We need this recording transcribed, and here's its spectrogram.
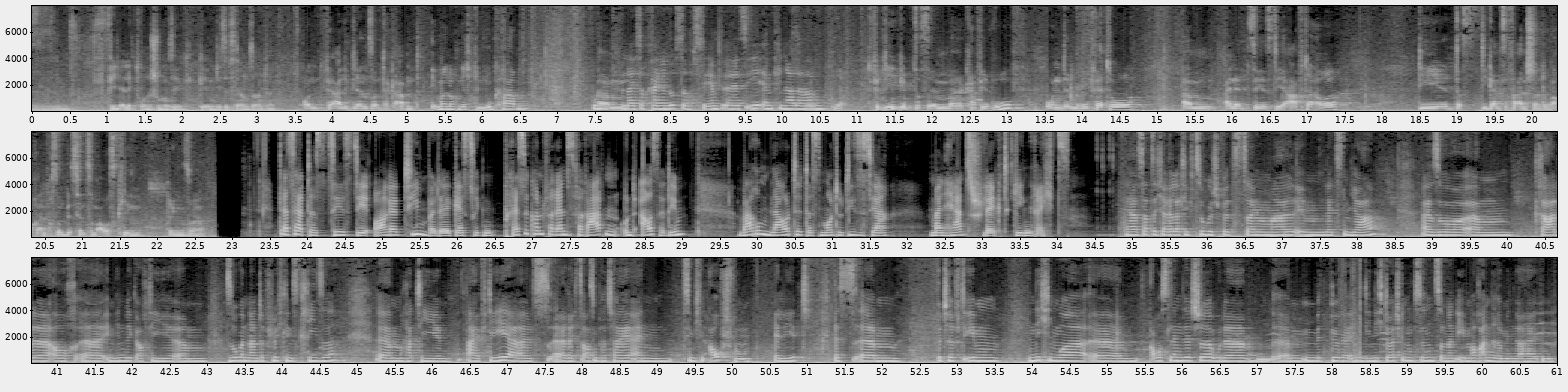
viel elektronische Musik geben dieses Jahr am Sonntag. Und für alle, die dann Sonntagabend immer noch nicht genug haben. Und ähm, vielleicht auch keine Lust aufs äh, EM-Finale haben. Ja, für die gibt es im äh, Café Ruf und im Rufetto ähm, eine CSD After Hour, die das, die ganze Veranstaltung auch einfach so ein bisschen zum Ausklingen bringen soll. Das hat das CSD-Orga-Team bei der gestrigen Pressekonferenz verraten und außerdem Warum lautet das Motto dieses Jahr Mein Herz schlägt gegen rechts? Ja, es hat sich ja relativ zugespitzt, sagen wir mal, im letzten Jahr. Also ähm, gerade auch äh, im Hinblick auf die ähm, sogenannte Flüchtlingskrise ähm, hat die AfD als äh, Rechtsaußenpartei einen ziemlichen Aufschwung erlebt. Es ähm, betrifft eben nicht nur äh, ausländische oder ähm, MitbürgerInnen, die nicht deutsch genug sind, sondern eben auch andere Minderheiten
